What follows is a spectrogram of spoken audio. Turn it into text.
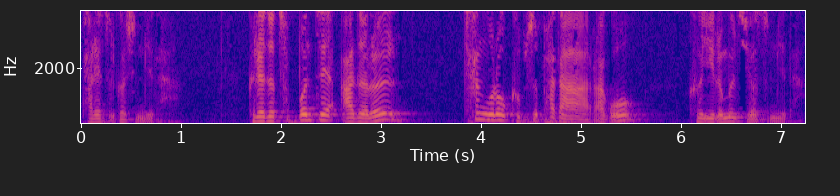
바랬을 것입니다. 그래서 첫 번째 아들을 창으로 급습하다라고 그 이름을 지었습니다.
